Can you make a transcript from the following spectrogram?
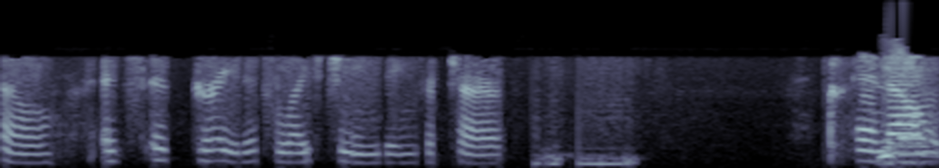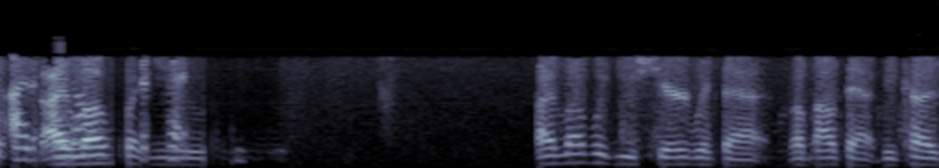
So it's it's great. It's life changing for sure. And um I, I, I love what you I love what you shared with that about that because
